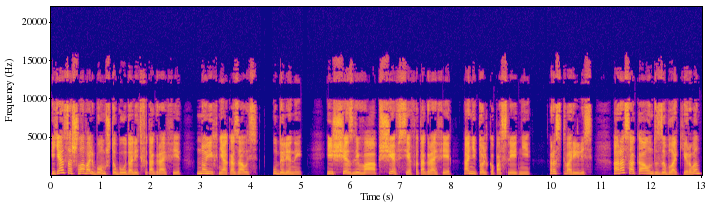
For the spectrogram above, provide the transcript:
Я зашла в альбом, чтобы удалить фотографии, но их не оказалось. Удалены. Исчезли вообще все фотографии, а не только последние растворились. А раз аккаунт заблокирован,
